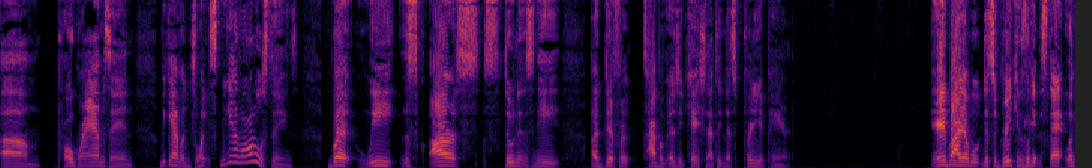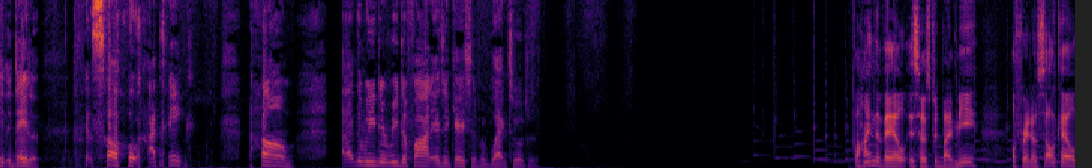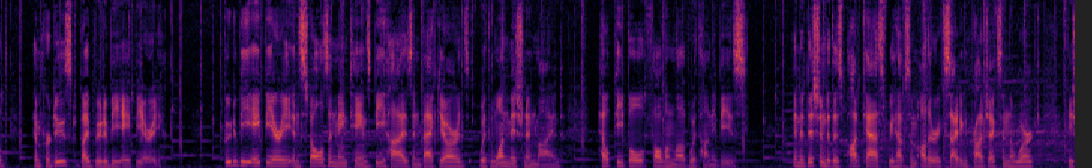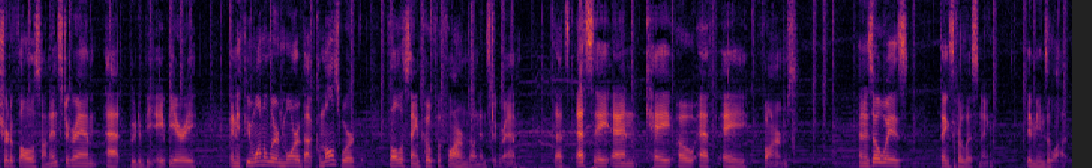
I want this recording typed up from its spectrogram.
um, programs and we can have a joint we can have all those things But we, our students need a different type of education. I think that's pretty apparent. Anybody that will disagree can look at the stat, look at the data. so I think, um, I think we need to redefine education for Black children. Behind the Veil is hosted by me, Alfredo Salkeld, and produced by Buddha Bee Apiary. Buddha Bee Apiary installs and maintains beehives in backyards with one mission in mind help people fall in love with honeybees. In addition to this podcast, we have some other exciting projects in the work. Be sure to follow us on Instagram at Buddha Bee Apiary. And if you want to learn more about Kamal's work, follow Sankofa Farms on Instagram. That's S A N K O F A Farms. And as always, thanks for listening. It means a lot.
